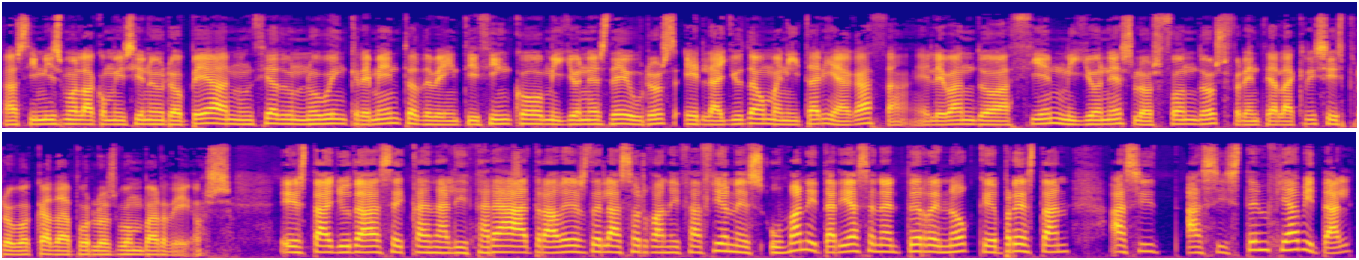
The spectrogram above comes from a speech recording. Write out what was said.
Asimismo, la Comisión Europea ha anunciado un nuevo incremento de 25 millones de euros en la ayuda humanitaria a Gaza, elevando a 100 millones los fondos frente a la crisis provocada por los bombardeos. Esta ayuda se canalizará a través de las organizaciones humanitarias en el terreno que prestan asistencia vital,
